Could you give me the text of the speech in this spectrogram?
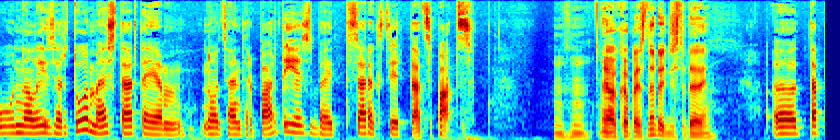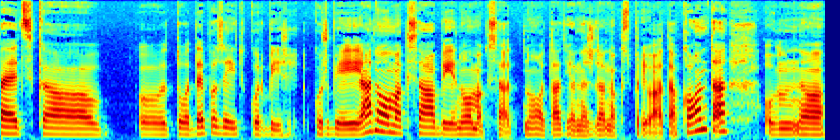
un līdz ar to mēs startējam no centra partijas, bet saraksts ir tāds pats. Mm -hmm. Jā, kāpēc nereģistrēja? Tāpēc, ka to depozītu, kur bija, kurš bija jānomaksā, bija nomaksāta no Tatjanas Danokas privātā kontā. Un, uh,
